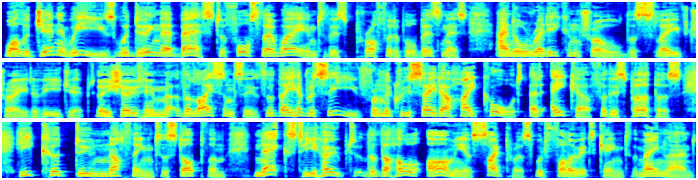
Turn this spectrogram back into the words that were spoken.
while the Genoese were doing their best to force their way into this profitable business and already controlled the slave trade of Egypt. They showed him the licenses that they had received from the Crusader High Court at Acre for this purpose. He could do nothing to stop them. Next, he hoped that the whole army of Cyprus would follow its king to the mainland.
